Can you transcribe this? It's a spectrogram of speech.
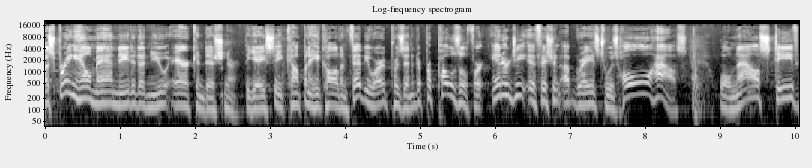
A Spring Hill man needed a new air conditioner. The AC company he called in February presented a proposal for energy efficient upgrades to his whole house. Well, now Steve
